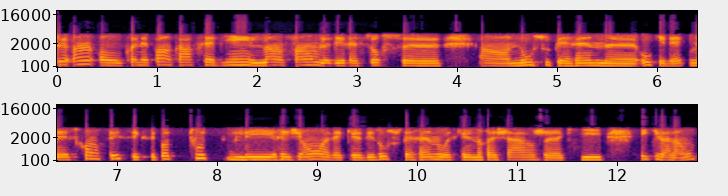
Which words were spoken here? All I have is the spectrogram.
de un, on connaît pas encore très bien l'ensemble des ressources euh, en eau souterraine euh, au Québec, mais ce qu'on sait, c'est que c'est pas toutes les régions avec des eaux souterraines où est-ce qu'il y a une recharge qui est équivalente.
